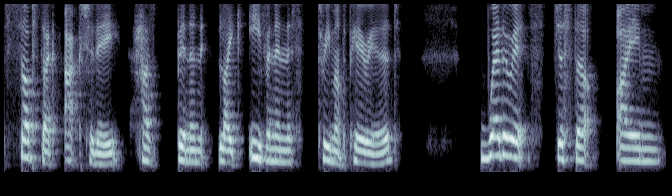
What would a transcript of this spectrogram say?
substack actually has been an like even in this three month period whether it's just that i'm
